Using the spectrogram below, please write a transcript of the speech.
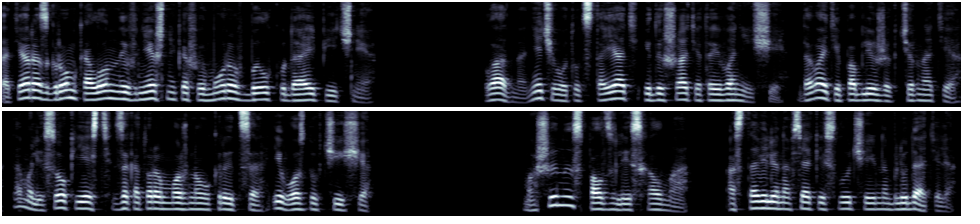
Хотя разгром колонны внешников и муров был куда эпичнее. Ладно, нечего тут стоять и дышать этой вонищей. Давайте поближе к черноте. Там и лесок есть, за которым можно укрыться, и воздух чище. Машины сползли с холма. Оставили на всякий случай наблюдателя.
